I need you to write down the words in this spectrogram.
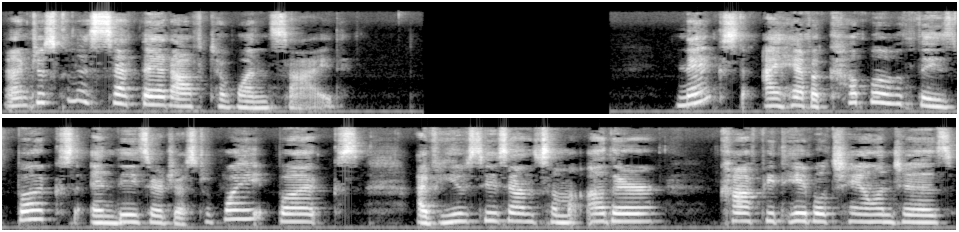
And I'm just going to set that off to one side. Next, I have a couple of these books, and these are just white books. I've used these on some other coffee table challenges,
